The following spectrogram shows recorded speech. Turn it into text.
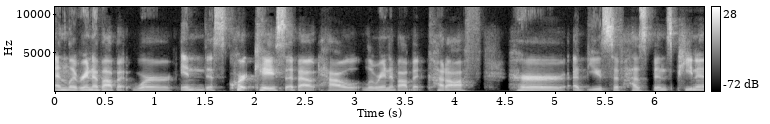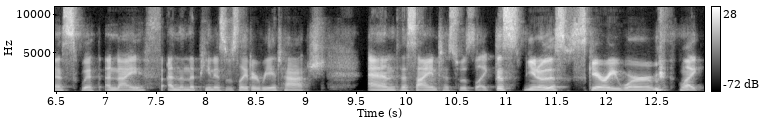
and Lorena Bobbitt were in this court case about how Lorena Bobbitt cut off her abusive husband's penis with a knife. And then the penis was later reattached. And the scientist was like, this, you know, this scary worm, like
